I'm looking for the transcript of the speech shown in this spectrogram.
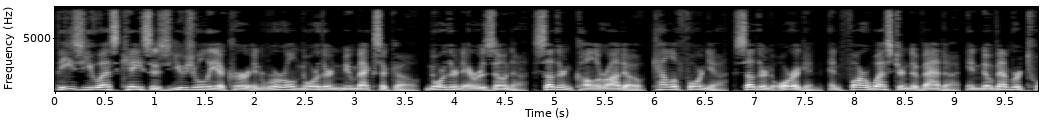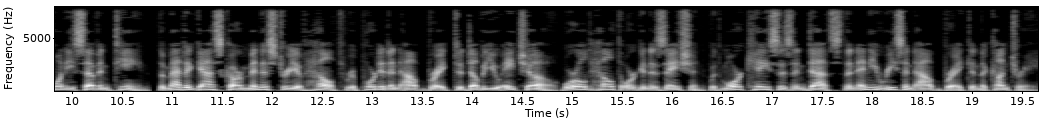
These U.S. cases usually occur in rural northern New Mexico, northern Arizona, southern Colorado, California, southern Oregon, and far western Nevada. In November 2017, the Madagascar Ministry of Health reported an outbreak to WHO World Health Organization with more cases and deaths than any recent outbreak in the country.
